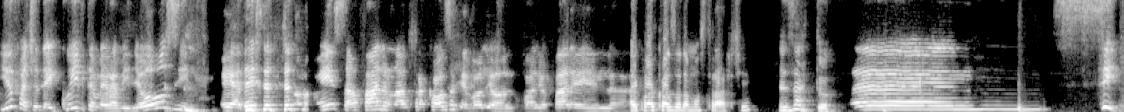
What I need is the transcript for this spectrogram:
io faccio dei quilt meravigliosi e adesso mi sono messa a fare un'altra cosa che voglio, voglio fare il... Hai qualcosa da mostrarci? Esatto. Eh, sì,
